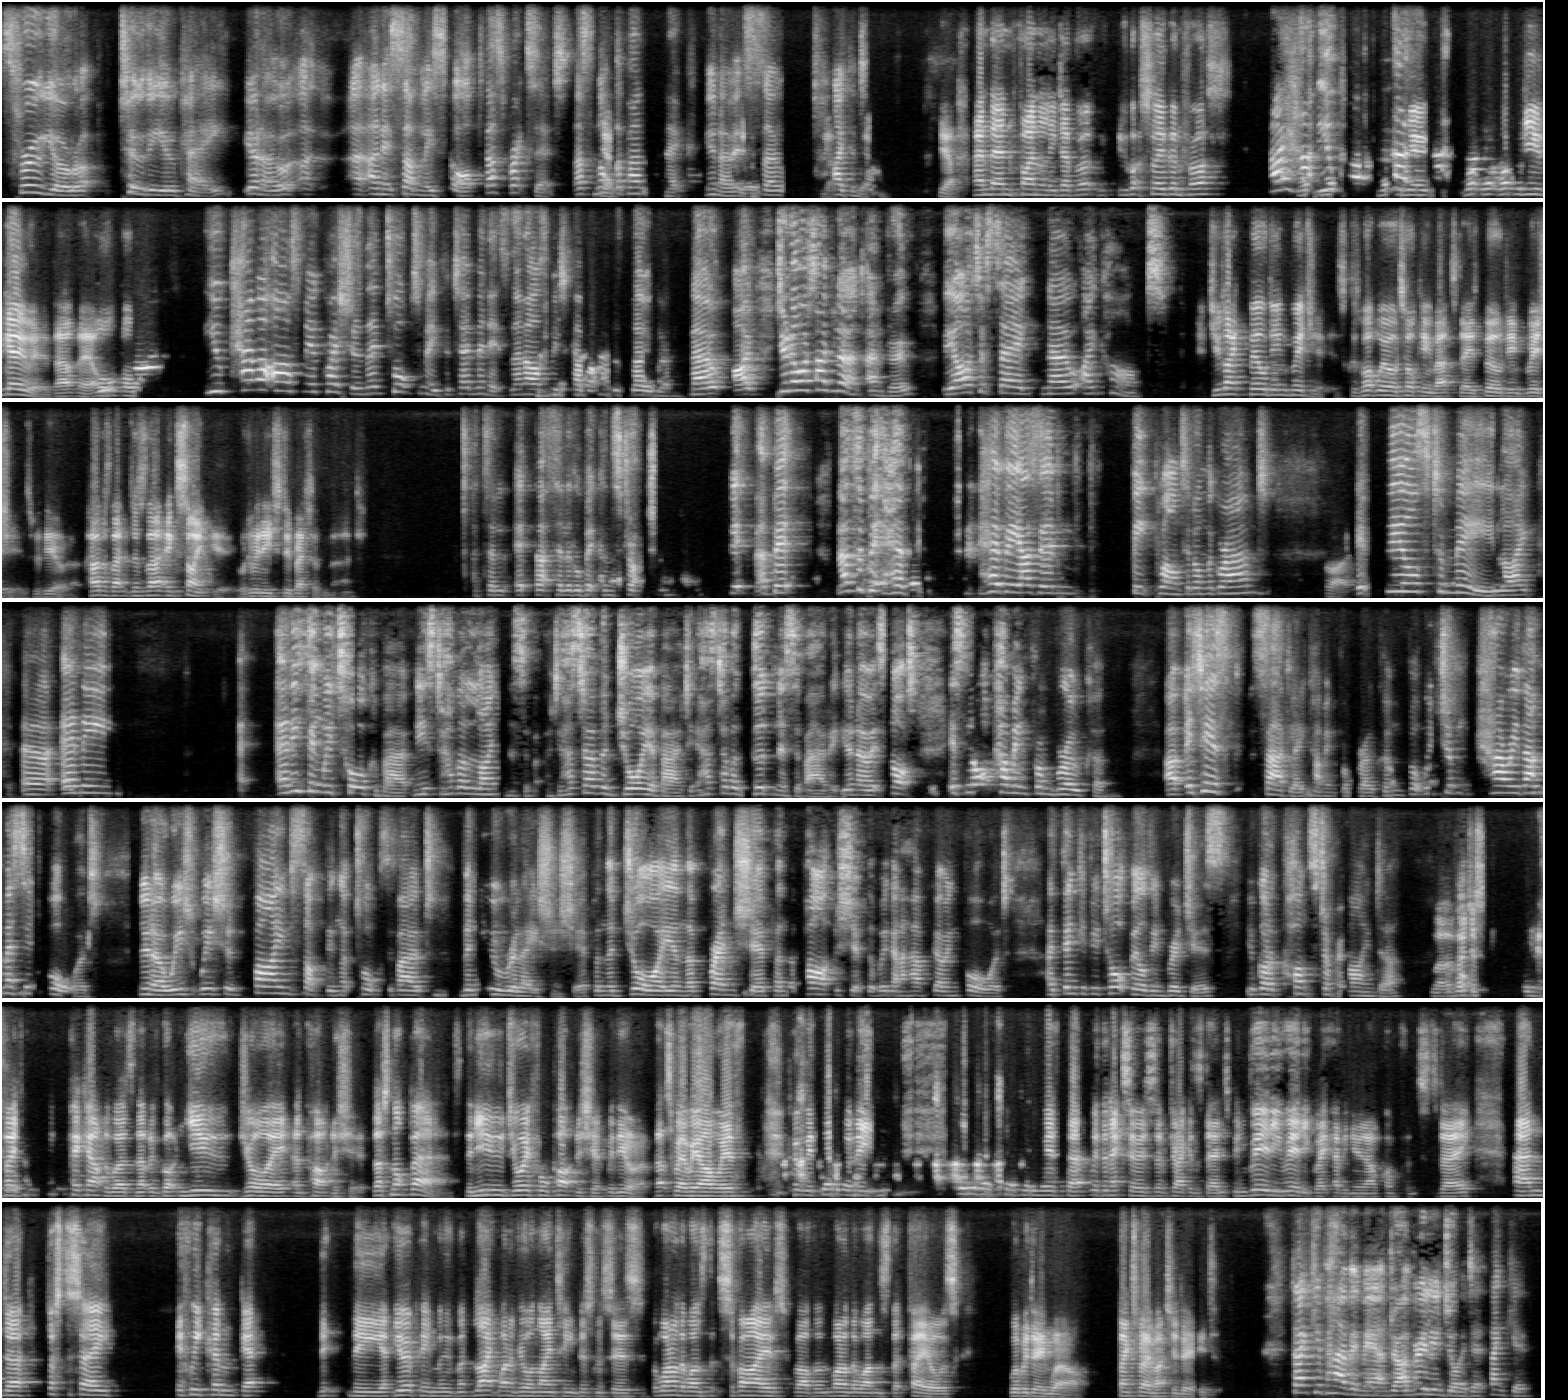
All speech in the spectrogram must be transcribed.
through europe to the uk you know uh, and it suddenly stopped that's brexit that's not yeah. the pandemic you know it's yeah. so yeah. i can tell yeah. And then finally, Deborah, you've got a slogan for us? I have. What, you can't. What would you, what, what, what would you go with out there? Or, or, you cannot ask me a question, and then talk to me for 10 minutes, and then ask me to come up with a slogan. No, I. Do you know what I've learned, Andrew? The art of saying, no, I can't. Do you like building bridges? Because what we're all talking about today is building bridges with Europe. How does that does that excite you, or do we need to do better than that? That's a it, that's a little bit construction, bit, a bit that's a bit heavy. Heavy as in feet planted on the ground. Right. It feels to me like uh, any anything we talk about needs to have a lightness about it. It has to have a joy about it. It has to have a goodness about it. You know, it's not it's not coming from broken. Uh, it is sadly coming from broken, but we shouldn't carry that message forward you know we, we should find something that talks about the new relationship and the joy and the friendship and the partnership that we're going to have going forward. I think if you talk building bridges you've got a constant reminder well if i just if I pick out the words that we've got new joy and partnership, that's not bad. The new joyful partnership with Europe. That's where we are with with with, uh, with the next series of Dragon's Den. It's been really, really great having you in our conference today. And uh, just to say, if we can get the, the European movement like one of your 19 businesses, but one of the ones that survives rather than one of the ones that fails, we'll be doing well. Thanks very much indeed. Thank you for having me, Andrew. I've really enjoyed it. Thank you.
